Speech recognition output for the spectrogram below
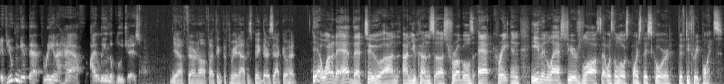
If you can get that three and a half I lean the Bluejays. Yeah, fair enough. I think the three and a half is big there. Zach, go ahead. Yeah, I wanted to add that too on, on UConn's uh, struggles at Creighton. Even last year's loss, that was the lowest points they scored 53 points.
